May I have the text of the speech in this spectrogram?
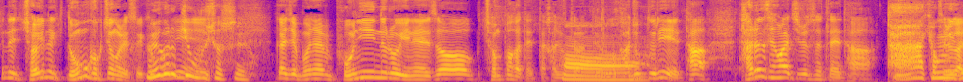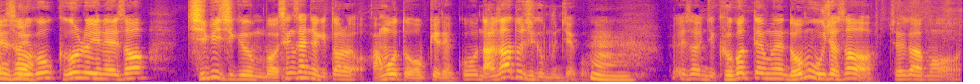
근데 저희는 너무 걱정을 했어요. 왜 그렇게 우셨어요? 그러니까 이제 뭐냐면 본인으로 인해서 전파가 됐다 가족들한테 어. 그리고 가족들이 다 다른 생활치료센터에 다 다 격리돼서 그리고 그걸로 인해서 집이 지금 뭐 생산력이 떨어 아무것도 없게 됐고 나가도 지금 문제고 음. 그래서 이제 그것 때문에 너무 우셔서 저희가 뭐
